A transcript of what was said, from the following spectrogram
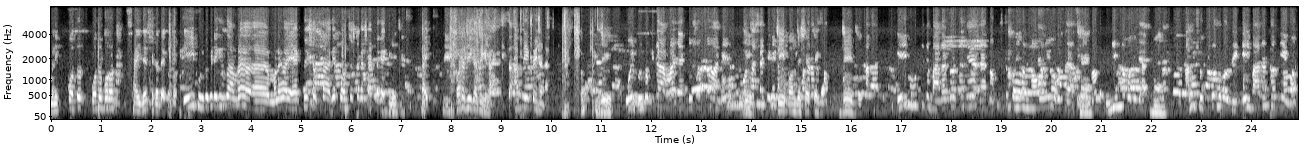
মানে কত কত বড় সাইজের সেটা দেখো। তো এই ফুলকপিটা কিন্তু আমরা মনে হয় এক দুই সপ্তাহ আগে পঞ্চাশ টাকা ষাট টাকা কিনেছি। রাইট কথা ঠিক আছে কিনা? তো আপনি একটু এটা না জি। ওই ফুলকপিটা আমরা এক দুই সপ্তাহ আগে পঞ্চাশ ষাট টাকা জি পঞ্চাশ ষাট টাকা। জি জি। এই মুহূর্তে যে বাজার দরটা যে যথেষ্ট পরিমাণ নমনীয় অবস্থায় আছে হ্যাঁ। এবং নিম্ন গতিতে আছে। হ্যাঁ। আমি সত্যি কথা বলতে এই বাজার দর নিয়ে গত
